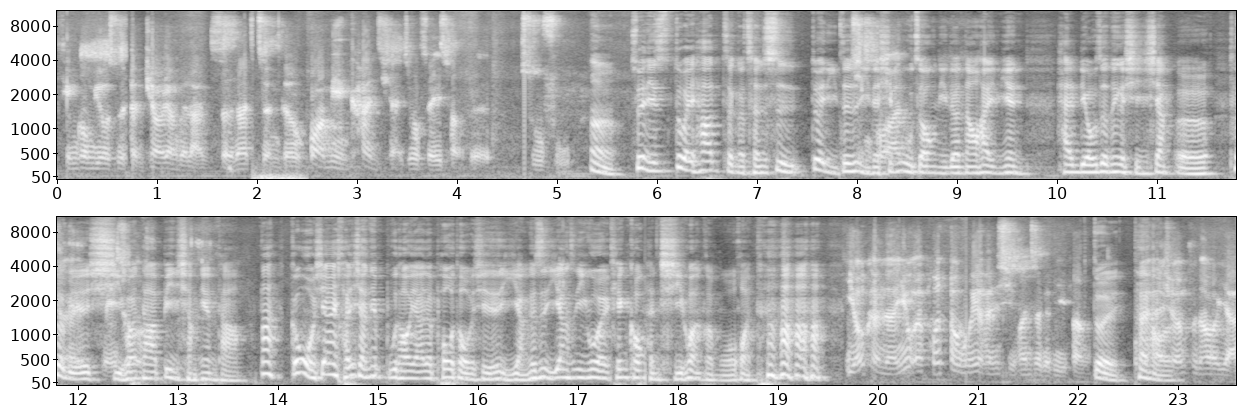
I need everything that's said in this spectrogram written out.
天空又是很漂亮的蓝色，那整个画面看起来就非常的舒服。嗯，所以你是对它整个城市，对你这是你的心目中，你的脑海里面。还留着那个形象，而特别喜欢它并想念它。那跟我现在很想念葡萄牙的 Porto 其实一样，就是一样是因为天空很奇幻、很魔幻。有可能，因为 Porto 我也很喜欢这个地方。对，太好了。喜欢葡萄牙，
